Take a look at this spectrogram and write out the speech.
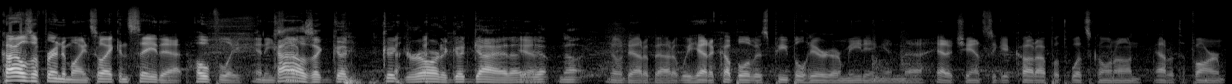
Kyle's a friend of mine, so I can say that. Hopefully, and he's Kyle's not, a good good grower and a good guy. That, yeah, yep, no. no doubt about it. We had a couple of his people here at our meeting and uh, had a chance to get caught up with what's going on out at the farm.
